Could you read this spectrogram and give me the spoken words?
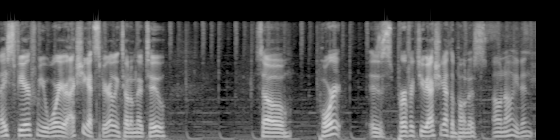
nice fear from your warrior. Actually, got Spearling Totem there too. So, port is perfect. Too. You actually got the bonus. Oh, no, you didn't.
